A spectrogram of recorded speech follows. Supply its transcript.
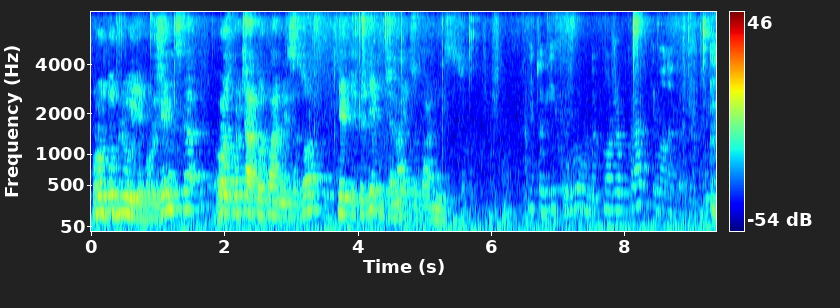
продублює Буржинська, розпочати опальний сезон, тільки тоді починається опальний сезон. І то в їх у групах може кратки монотопити?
